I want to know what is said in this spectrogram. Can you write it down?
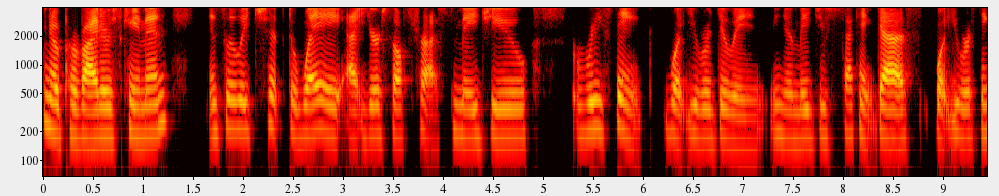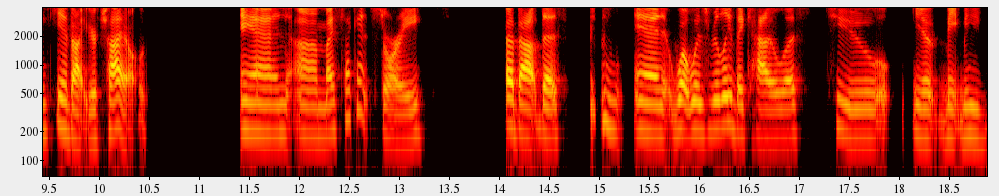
you know, providers came in and slowly chipped away at your self trust, made you rethink what you were doing, you know, made you second guess what you were thinking about your child. And um, my second story about this and what was really the catalyst to you know make me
